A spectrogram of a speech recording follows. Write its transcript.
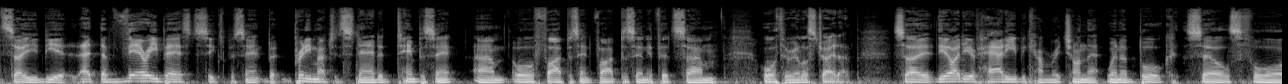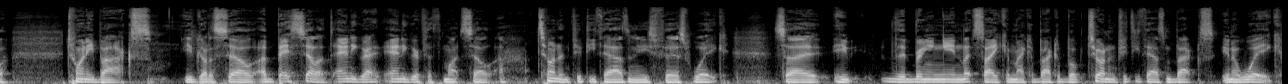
so you'd be at the very best six percent, but pretty much it's standard ten percent um, or five percent, five percent if it's um, author illustrator. So the idea of how do you become rich on that when a book sells for twenty bucks, you've got to sell a bestseller. Andy, Andy Griffiths might sell two hundred fifty thousand in his first week. So he they're bringing in, let's say, can make a bucket book, two hundred fifty thousand bucks in a week,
